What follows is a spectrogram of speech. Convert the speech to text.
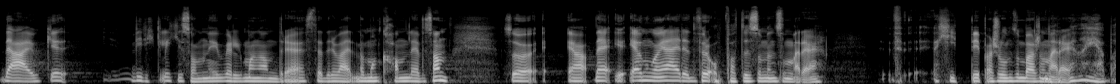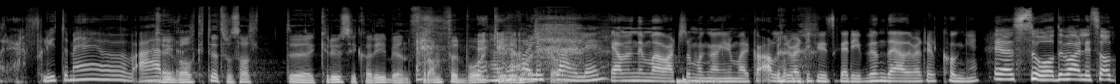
Det er jo ikke virkelig ikke sånn i veldig mange andre steder i verden at man kan leve sånn. Så ja, det, jeg, noen ganger er jeg redd for å oppfattes som en sånn derre hippieperson som bare sånn derre Nei, jeg bare flyter med og er Du valgte tross alt eh, cruise i Karibien framfor båltur i Det marka. Ja, men det må ha vært så mange ganger i marka. Aldri vært i cruise i Karibien. Det hadde vært helt konge. Jeg så du var litt sånn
